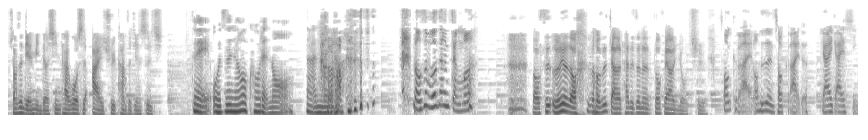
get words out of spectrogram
算是怜悯的心态或者是爱去看这件事情。对我之前有可能哦，难啊！老师不都这样讲吗？老师，我觉得老 老师讲的台词真的都非常有趣，超可爱，老师真的超可爱的，给他一个爱心。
